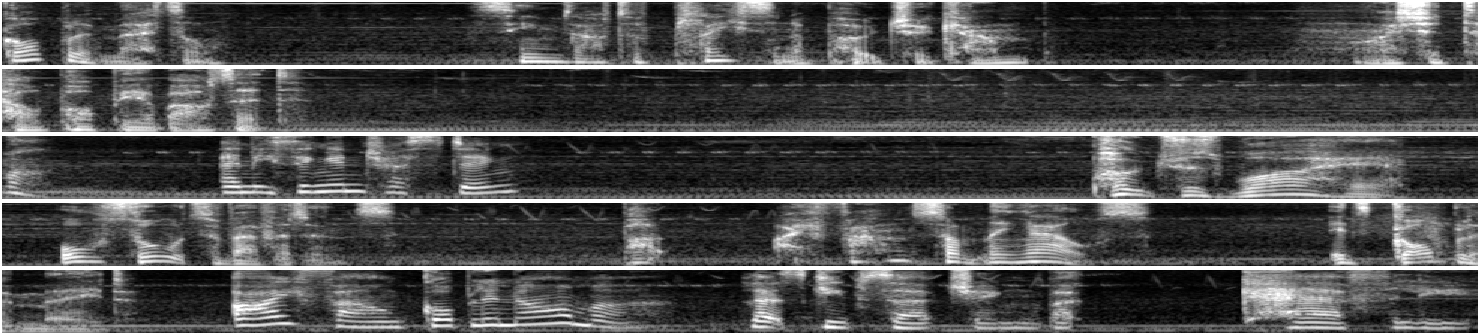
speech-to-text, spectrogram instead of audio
Goblin metal. Seems out of place in a poacher camp. I should tell Poppy about it. Anything interesting? Poachers were here. All sorts of evidence. But I found something else. It's goblin made. I found goblin armor. Let's keep searching, but carefully.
